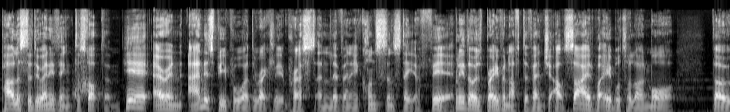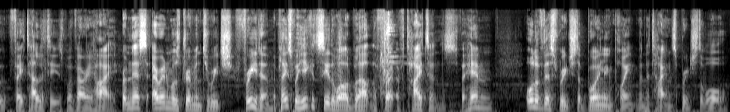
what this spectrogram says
powerless to do anything to stop them. Here, Eren and his people are directly oppressed and live in a constant state of fear. Only those brave enough to venture outside were able to learn more though fatalities were very high. From this, Eren was driven to reach freedom, a place where he could see the world without the threat of titans. For him, all of this reached a boiling point when the Titans breached the wall,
